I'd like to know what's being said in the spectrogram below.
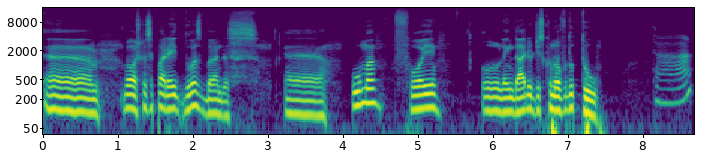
Uh, bom, acho que eu separei duas bandas. Uh, uma foi o lendário disco novo do Tool. Tá.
